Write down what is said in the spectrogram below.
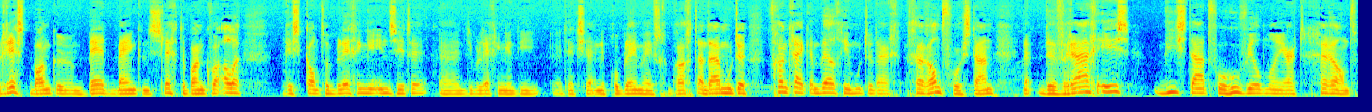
restbank, een bad bank, een slechte bank... waar alle riskante beleggingen in zitten. Uh, die beleggingen die Dexia in de problemen heeft gebracht. En daar moeten Frankrijk en België moeten daar garant voor staan. Nou, de vraag is, wie staat voor hoeveel miljard garant?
